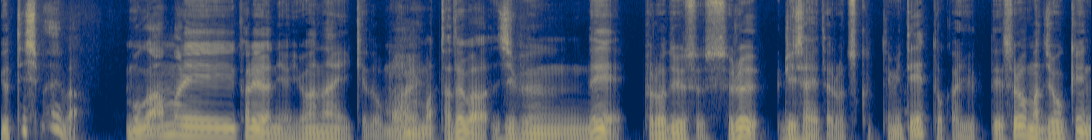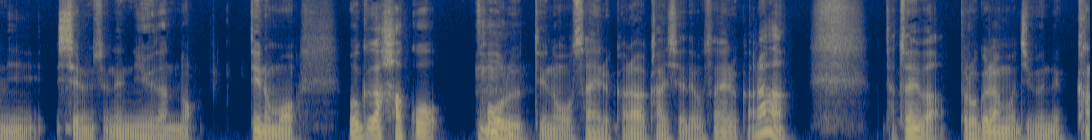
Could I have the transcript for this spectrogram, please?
言ってしまえば僕はあんまり彼らには言わないけども、はい、まあ、例えば自分でプロデュースするリサイタルを作ってみてとか言ってそれをまあ条件にしてるんですよね入団の。っていうのも僕が箱ホールっていうのを抑えるから、うん、会社で抑えるから例えばプログラムを自分で考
